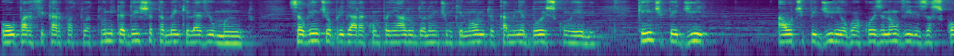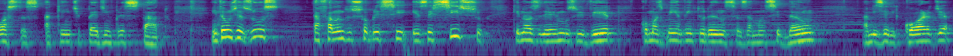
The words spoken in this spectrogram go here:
ou para ficar com a tua túnica, deixa também que leve o manto. Se alguém te obrigar a acompanhá-lo durante um quilômetro, caminha dois com ele. Quem te pedir ao te pedirem alguma coisa, não vires as costas a quem te pede emprestado. Então Jesus está falando sobre esse exercício que nós devemos viver como as bem-aventuranças, a mansidão, a misericórdia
